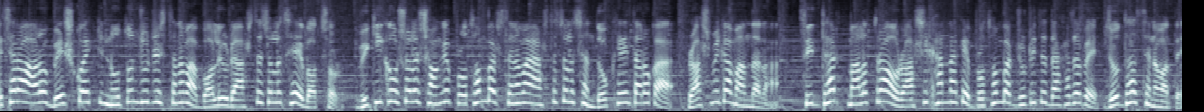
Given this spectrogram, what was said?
এছাড়াও আরও বেশ কয়েকটি নতুন জুটির সিনেমা বলিউডে আসতে চলেছে এবছর। ভিকি কৌশলের সঙ্গে প্রথমবার সিনেমায় আসতে চলেছেন দক্ষিণী তারকা রাশ্মিকা মান্দানা। সিদ্ধার্থ মালত্রা ও রাশি খান্নাকে প্রথমবার জুটিতে দেখা যাবে যোদ্ধা সিনেমাতে।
